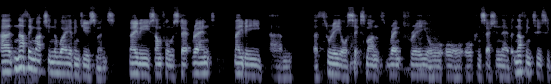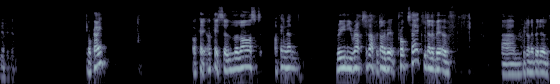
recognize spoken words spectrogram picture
Uh, nothing much in the way of inducements, maybe some form of step rent, maybe um, a three or six month rent free or, or, or concession there, but nothing too significant. Okay. Okay. Okay. So the last, I think that really wraps it up. We've done a bit of prop tech. We've done a bit of, um, we've done a bit of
